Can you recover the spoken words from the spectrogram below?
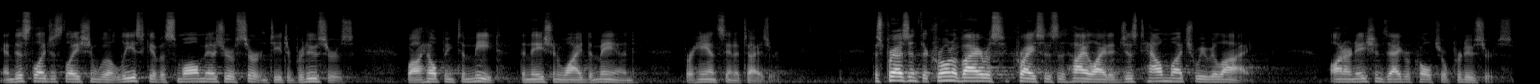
and this legislation will at least give a small measure of certainty to producers while helping to meet the nationwide demand for hand sanitizer. Mr. President, the coronavirus crisis has highlighted just how much we rely on our nation's agricultural producers.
